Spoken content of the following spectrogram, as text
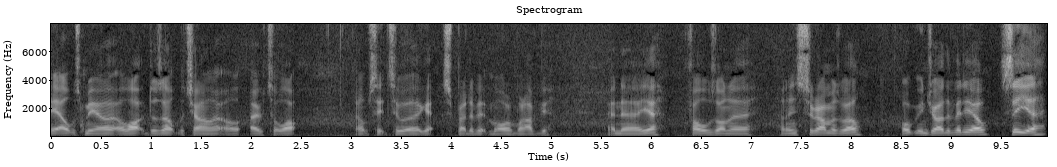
it helps me a, a lot, it does help the channel out, a lot, helps it to uh, get spread a bit more and what have you. And uh, yeah, follows on, uh, on Instagram as well. Hope you enjoy the video. See you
